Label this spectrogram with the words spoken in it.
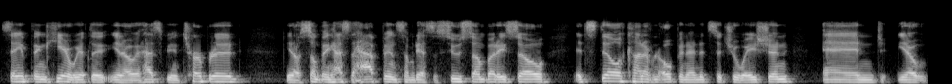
Same thing here. We have to, you know, it has to be interpreted. You know, something has to happen. Somebody has to sue somebody. So it's still kind of an open-ended situation. and you know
